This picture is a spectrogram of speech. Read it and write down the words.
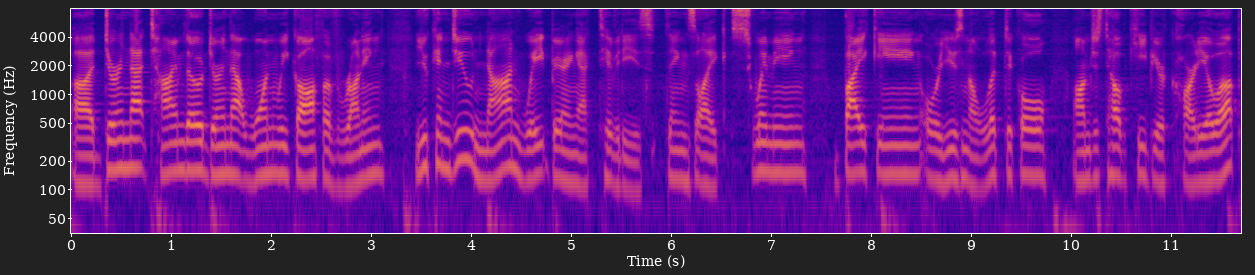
Uh, during that time, though, during that one week off of running, you can do non weight bearing activities, things like swimming, biking, or using elliptical um, just to help keep your cardio up.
